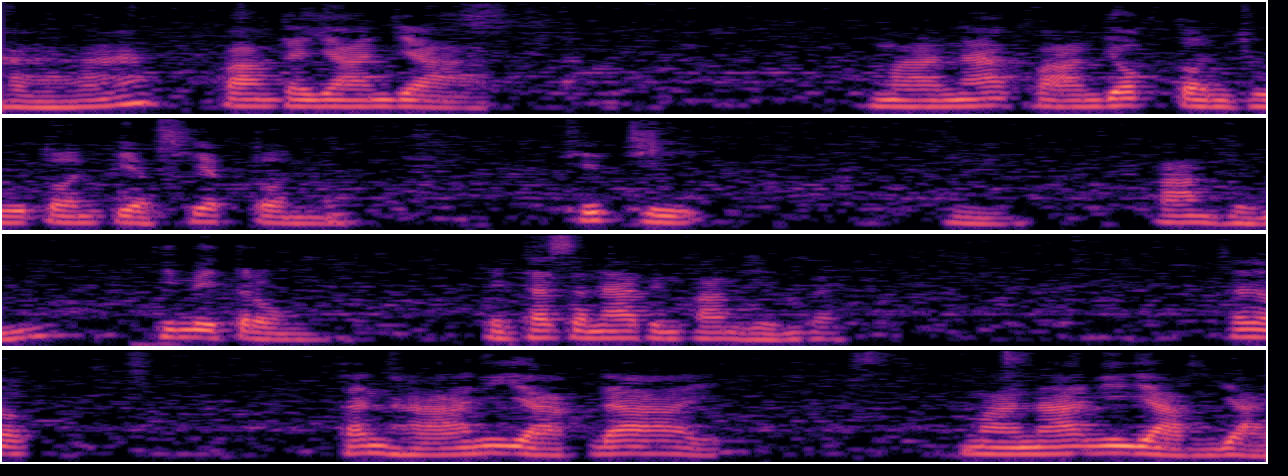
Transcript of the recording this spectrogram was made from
หา ความทยานอยาก มานะความยกตนชูตนเปรียบเทียบตน ทิฏฐิความเห็นที่ไม่ตรง เป็นทัศนะเป็นความเห็นไปถ้าเราตัณหานี่อยากได้ มานะนี่อยากใหญ่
